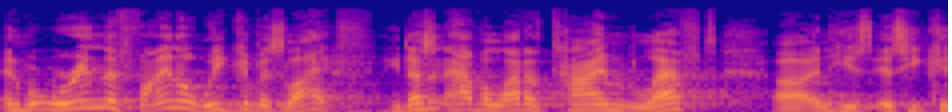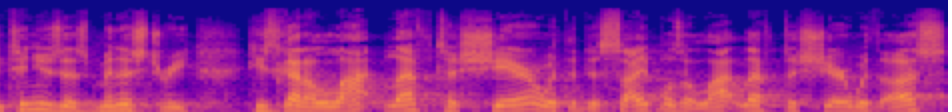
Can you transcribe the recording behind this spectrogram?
And we're in the final week of his life. He doesn't have a lot of time left, uh, and he's, as he continues his ministry, he's got a lot left to share with the disciples, a lot left to share with us.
